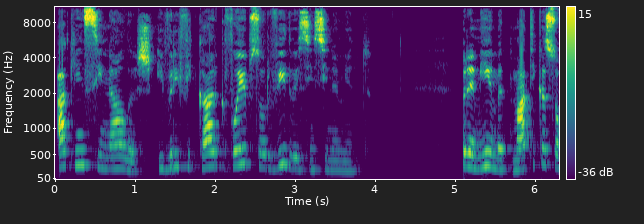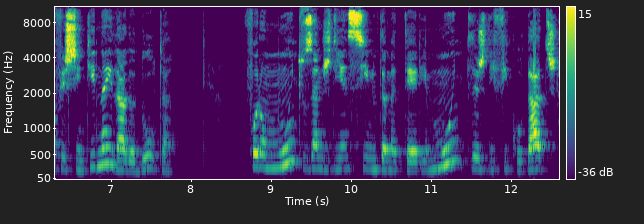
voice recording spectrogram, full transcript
há que ensiná-las e verificar que foi absorvido esse ensinamento. Para mim, a matemática só fez sentido na idade adulta. Foram muitos anos de ensino da matéria, muitas dificuldades,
